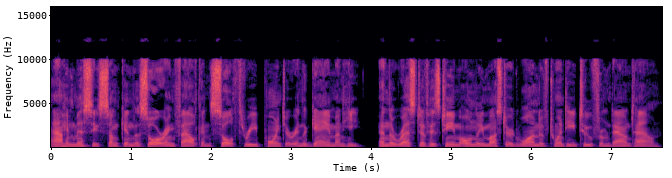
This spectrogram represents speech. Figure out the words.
Ahanmisi sunk in the soaring Falcons' sole three-pointer in the game and he and the rest of his team only mustered one of 22 from downtown.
